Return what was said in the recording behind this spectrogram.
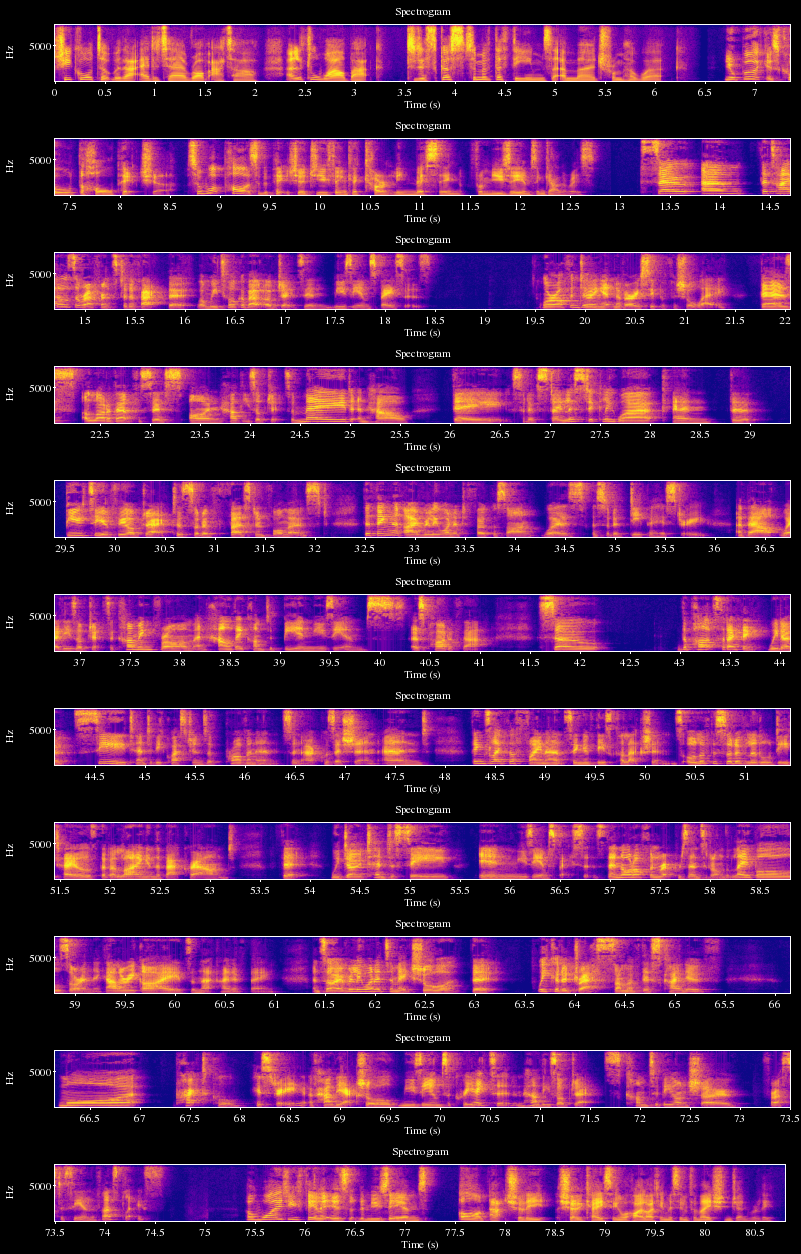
She caught up with our editor, Rob Attar, a little while back to discuss some of the themes that emerge from her work. Your book is called The Whole Picture. So, what parts of the picture do you think are currently missing from museums and galleries? So, um, the title is a reference to the fact that when we talk about objects in museum spaces, we're often doing it in a very superficial way. There's a lot of emphasis on how these objects are made and how they sort of stylistically work, and the beauty of the object is sort of first and foremost. The thing that I really wanted to focus on was a sort of deeper history about where these objects are coming from and how they come to be in museums as part of that. So, the parts that I think we don't see tend to be questions of provenance and acquisition and things like the financing of these collections, all of the sort of little details that are lying in the background that we don't tend to see in museum spaces. They're not often represented on the labels or in the gallery guides and that kind of thing. And so I really wanted to make sure that we could address some of this kind of more practical history of how the actual museums are created and how these objects come to be on show for us to see in the first place. And why do you feel it is that the museums aren't actually showcasing or highlighting this information generally?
